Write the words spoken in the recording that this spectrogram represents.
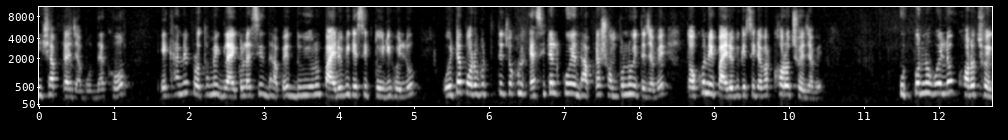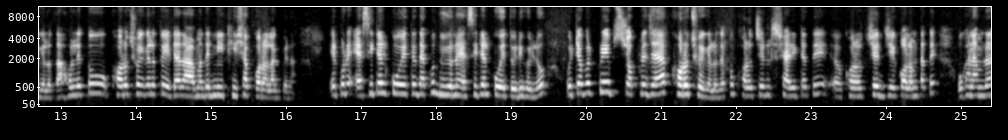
হিসাবটায় যাব। দেখো, এখানে প্রথমে গ্লাইকোলাইসিস ধাপে দুই অণু পাইরুভিক অ্যাসিড তৈরি হইল। ওইটা পরবর্তীতে যখন অ্যাসিটাল কোয়ে ধাপটা সম্পন্ন হইতে যাবে, তখন এই পাইরুভিক অ্যাসিড আবার খরচ হয়ে যাবে। উৎপন্ন হইলেও খরচ হয়ে গেল। তাহলে তো খরচ হয়ে গেলে তো এটা আমাদের নিট হিসাব করা লাগবে না। এরপরে অ্যাসিটাল কোয়েতে দেখো দুজনে অ্যাসিটাল কোয়ে তৈরি হইল। ওইটা আবার ক্রেবস চক্রে যায় খরচ হয়ে গেল। দেখো, খরচের শাড়িটাতে খরচের যে কলমটাতে, ওখানে আমরা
